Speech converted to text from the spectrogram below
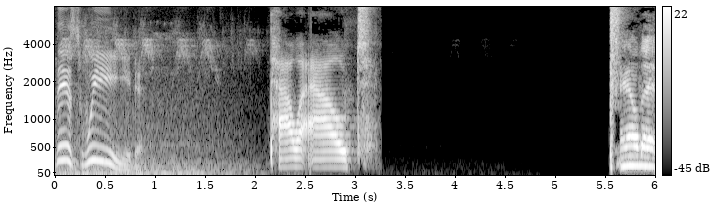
this weed! Power out. Nailed it.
